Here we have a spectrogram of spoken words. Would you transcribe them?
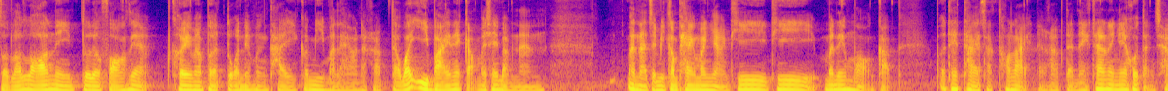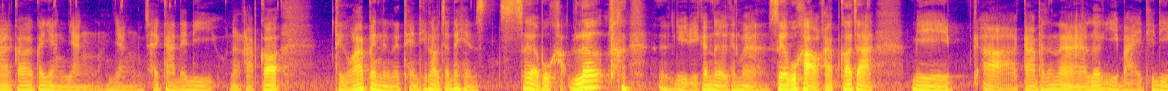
สดๆร้อนๆในตูร์เดอฟร็องส์เนี่ยเคยมาเปิดตัวในเมืองไทยก็มีมาแล้วนะครับ แต่ว่า e-bike เนี่ยกลับไม่ใช่แบบนั้น มันอาจจะมีกำแพงบางอย่างที่ที่ไม่ได้เหมาะกับประเทศไทยสักเท่าไหร่นะครับ แต่ในถ้าในแง่คนต่างชาติก็ก็ยังยังยังใช้การได้ดีอยู่นะครับ ก็ถือว่าเป็นหนึ่งในเทรนด์ที่เราจะได้เห็นเสือภูเขาเลอะอยู่ดีก็เนิร์ขึ้นมา เสือภูเขาครับ ก็จะมีการพัฒนาเรื่อง e-bike ที่ดี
